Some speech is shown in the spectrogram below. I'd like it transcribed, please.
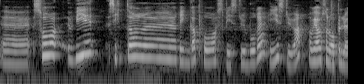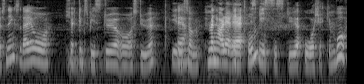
Eh, så vi sitter eh, rigga på spisestuebordet i stua. Og vi har jo sånn åpen løsning, så det er jo kjøkken, spisestue og stue. I Ja. liksom Men har dere spisestue og kjøkkenbord?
